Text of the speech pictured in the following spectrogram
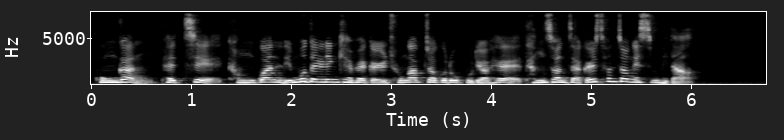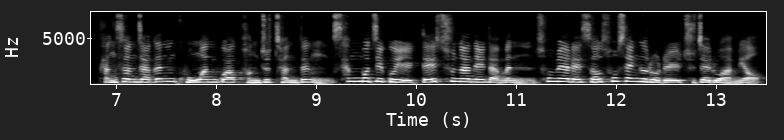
공간, 배치, 경관 리모델링 계획을 종합적으로 고려해 당선작을 선정했습니다. 당선작은 공원과 광주천 등 상무지구 일대 순환을 담은 소멸에서 소생으로를 주제로 하며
